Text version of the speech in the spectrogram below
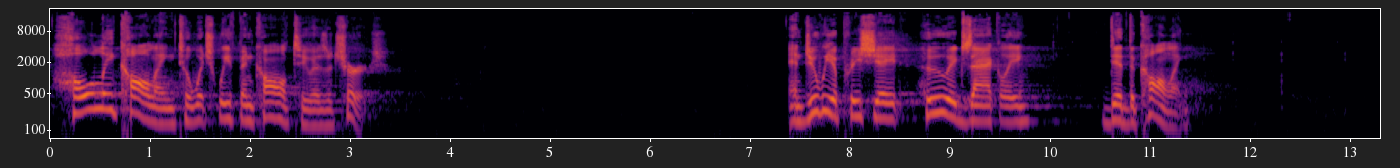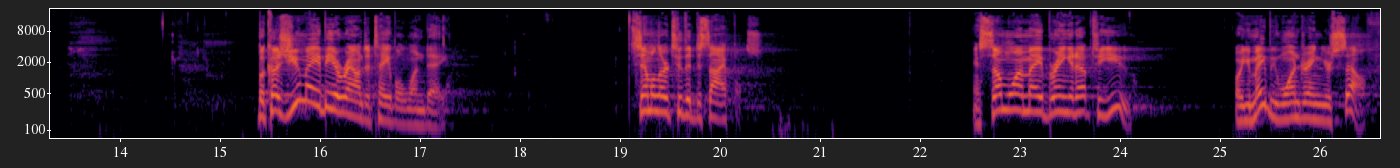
holy calling to which we've been called to as a church? And do we appreciate who exactly did the calling? Because you may be around a table one day, similar to the disciples, and someone may bring it up to you, or you may be wondering yourself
